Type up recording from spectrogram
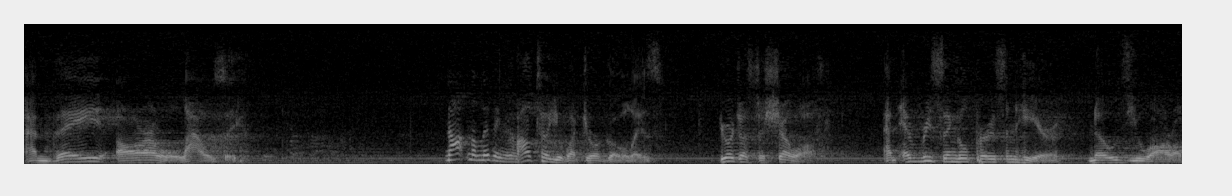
And they are lousy. Not in the living room. I'll tell you what your goal is. You're just a show-off. And every single person here knows you are a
